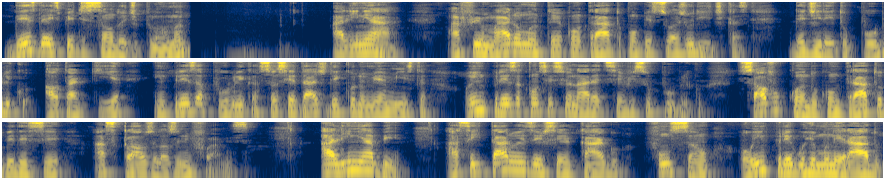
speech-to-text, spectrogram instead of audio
desde a expedição do diploma a linha A. Afirmar ou manter contrato com pessoas jurídicas de direito público, autarquia, empresa pública, sociedade de economia mista ou empresa concessionária de serviço público, salvo quando o contrato obedecer às cláusulas uniformes. A linha B. Aceitar ou exercer cargo, função ou emprego remunerado,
